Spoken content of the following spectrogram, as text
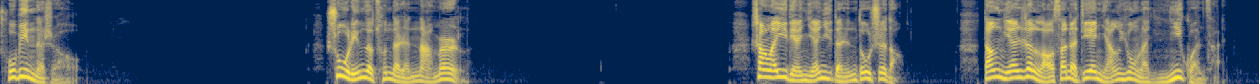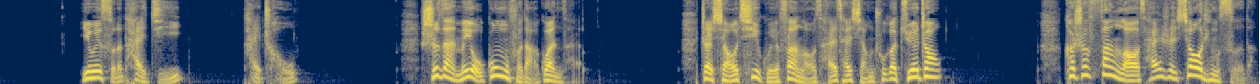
出殡的时候，树林子村的人纳闷了。上了一点年纪的人都知道，当年任老三的爹娘用了泥棺材，因为死的太急、太愁，实在没有功夫打棺材了。这小气鬼范老财才想出个绝招。可是范老财是消停死的，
